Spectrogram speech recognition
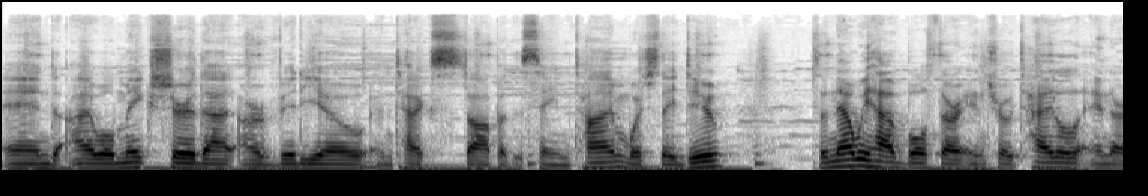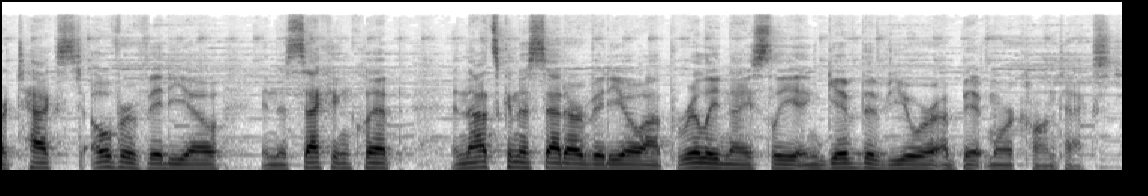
and I will make sure that our video and text stop at the same time, which they do. So now we have both our intro title and our text over video in the second clip, and that's gonna set our video up really nicely and give the viewer a bit more context.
